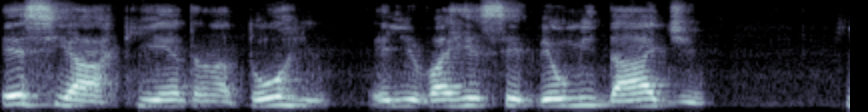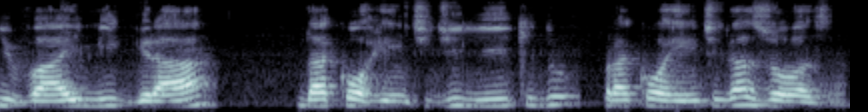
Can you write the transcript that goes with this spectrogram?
Esse ar que entra na torre, ele vai receber umidade que vai migrar da corrente de líquido para a corrente gasosa.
